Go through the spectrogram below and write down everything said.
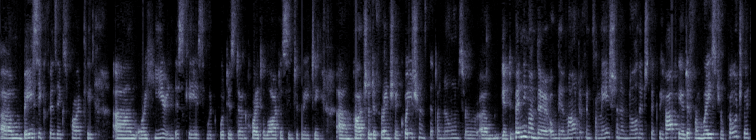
um, basic physics partly um, or here in this case, what, what is done quite a lot is integrating um, partial differential equations that are known. So um, yeah, depending on the on the amount of information and knowledge that we have, there are different ways to approach it.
